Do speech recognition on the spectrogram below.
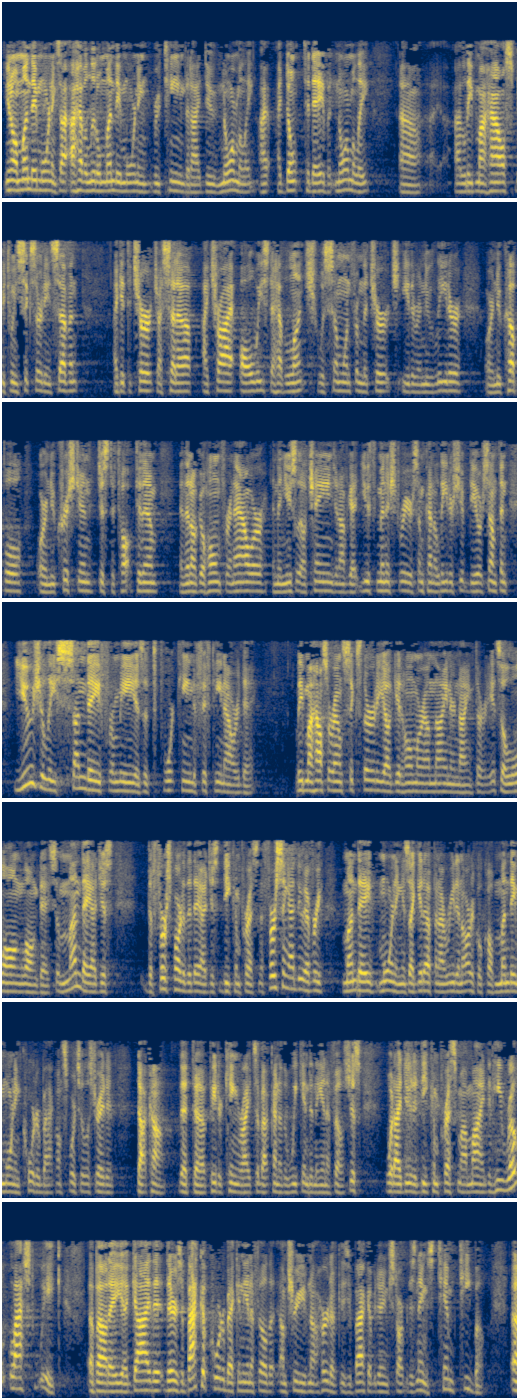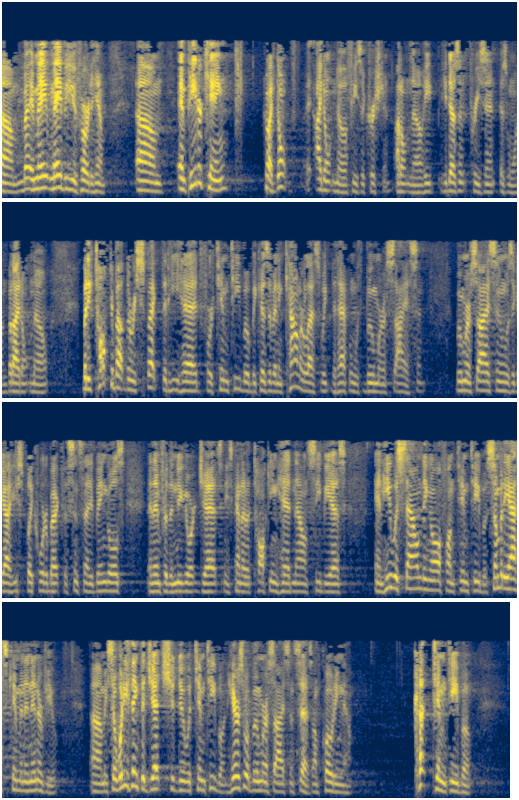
You know, on Monday mornings, I, I have a little Monday morning routine that I do normally. I, I don't today, but normally, uh, I leave my house between 6:30 and 7. I get to church, I set up. I try always to have lunch with someone from the church, either a new leader or a new couple or a new Christian, just to talk to them. And then I'll go home for an hour, and then usually I'll change, and I've got youth ministry or some kind of leadership deal or something. Usually Sunday for me is a 14 to 15 hour day. Leave my house around 6:30. I'll get home around 9 or 9:30. It's a long, long day. So Monday, I just the first part of the day, I just decompress. And the first thing I do every Monday morning is I get up and I read an article called Monday Morning Quarterback on SportsIllustrated.com that uh, Peter King writes about kind of the weekend in the NFL. It's just what I do to decompress my mind. And he wrote last week about a, a guy that there's a backup quarterback in the NFL that I'm sure you've not heard of because he's a backup. He didn't even start, but his name is Tim Tebow. Um, may, maybe you've heard of him. Um, and Peter King, who I don't, I don't know if he's a Christian. I don't know. He, he doesn't present as one, but I don't know. But he talked about the respect that he had for Tim Tebow because of an encounter last week that happened with Boomer Esiason. Boomer Esiason was a guy who used to play quarterback for the Cincinnati Bengals and then for the New York Jets. And he's kind of a talking head now on CBS. And he was sounding off on Tim Tebow. Somebody asked him in an interview, um, he said, What do you think the Jets should do with Tim Tebow? And here's what Boomer Esiason says. I'm quoting now Cut Tim Tebow.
